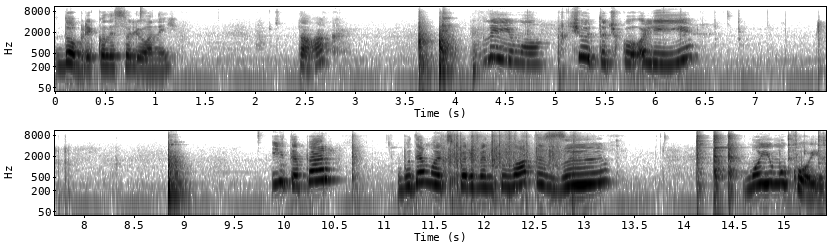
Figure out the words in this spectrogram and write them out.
добрий, коли сольоний. Так. Влиємо чуточку олії. І тепер будемо експериментувати з мою мукою.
